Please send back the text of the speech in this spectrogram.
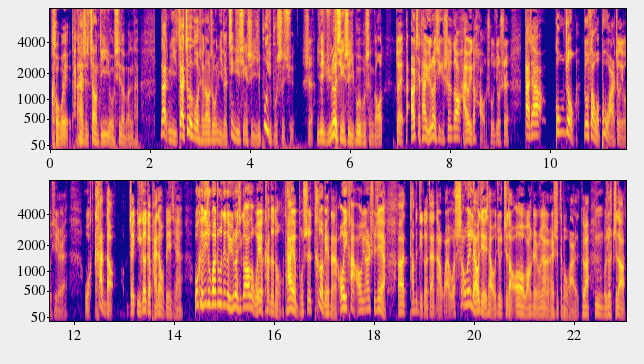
口味，它开始降低游戏的门槛。那你在这个过程当中，你的竞技性是一步一步失去，是你的娱乐性是一步一步升高的。对，而且它娱乐性升高，还有一个好处就是，大家公众啊，就算我不玩这个游戏的人，我看到这一个个排在我面前，我肯定是关注那个娱乐性高的，我也看得懂，它也不是特别难。哦，一看哦，原来是这样啊、他们几个在哪玩，我稍微了解一下，我就知道哦，王者荣耀原来是这么玩的，对吧？嗯我就知道了。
